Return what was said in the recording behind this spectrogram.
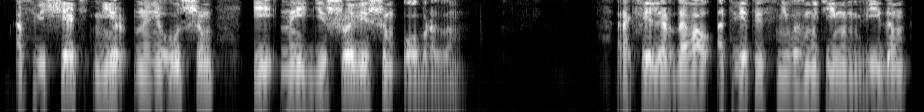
– освещать мир наилучшим и наидешевейшим образом. Рокфеллер давал ответы с невозмутимым видом,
